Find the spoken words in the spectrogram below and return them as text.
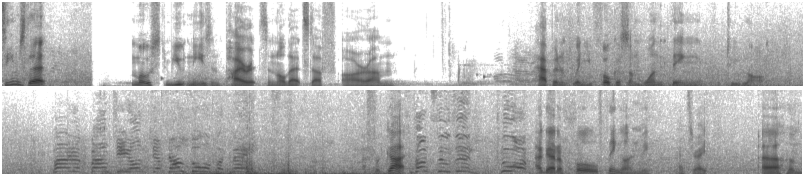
seems that most mutinies and pirates and all that stuff are, um, happen when you focus on one thing for too long. Pirate bounty on all but me! I forgot. Tonsils in! Clew up! I got a full thing on me. That's right. Um,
